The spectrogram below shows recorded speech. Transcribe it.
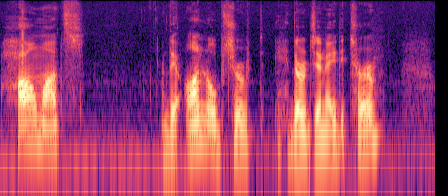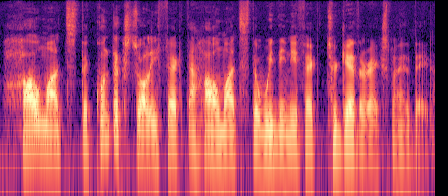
how much the unobserved heterogeneity term how much the contextual effect and how much the within effect together explain the data.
